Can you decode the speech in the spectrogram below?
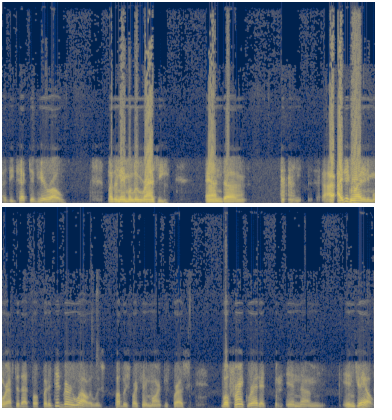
a detective hero by the name of Lou Razzie, and uh, I, I didn't write any more after that book, but it did very well. It was published by St. Martin's Press. Well, Frank read it in um, in jail.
